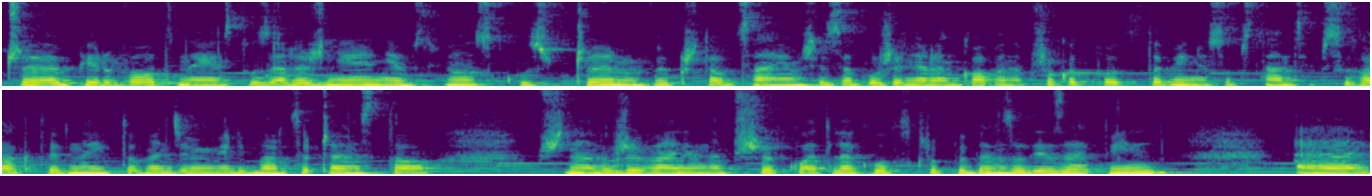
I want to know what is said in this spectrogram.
czy pierwotne jest uzależnienie, w związku z czym wykształcają się zaburzenia lękowe, na przykład po odstawieniu substancji psychoaktywnej. To będziemy mieli bardzo często przy nadużywaniu na przykład leków z grupy benzodiazepin. E,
